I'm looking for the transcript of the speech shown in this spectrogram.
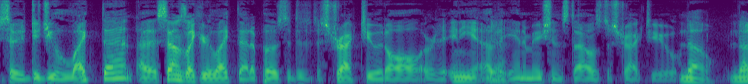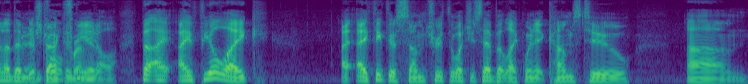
So, did you like that? Uh, it sounds like you're like that, opposed to did it distract you at all, or did any of the animation styles distract you? No, none of them distracted me at all. But I, I feel like I, I think there's some truth to what you said, but like when it comes to um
